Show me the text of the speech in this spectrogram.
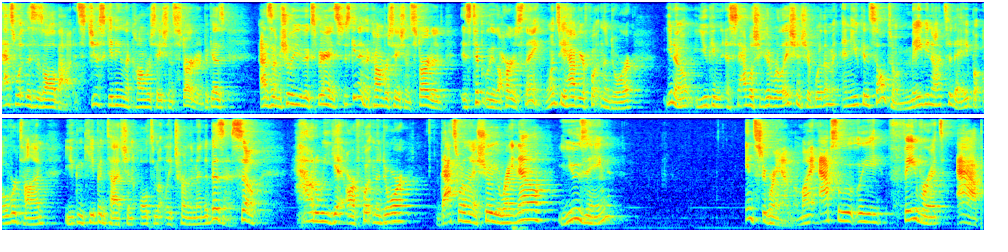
That's what this is all about. It's just getting the conversation started because, as I'm sure you've experienced, just getting the conversation started is typically the hardest thing. Once you have your foot in the door, you know, you can establish a good relationship with them and you can sell to them. Maybe not today, but over time, you can keep in touch and ultimately turn them into business. So, how do we get our foot in the door? That's what I'm to show you right now using Instagram, my absolutely favorite app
